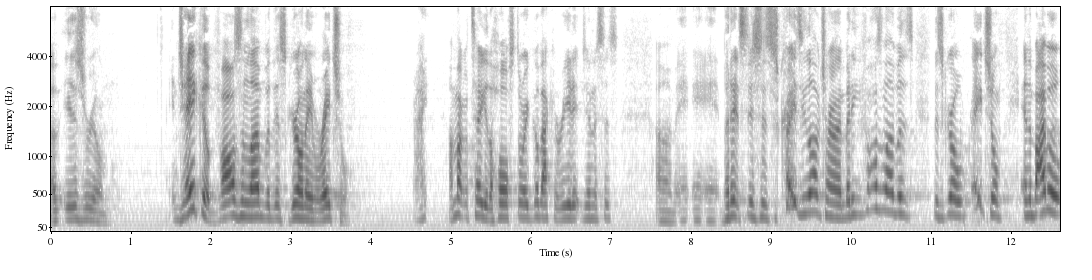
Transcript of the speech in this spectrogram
of Israel. And Jacob falls in love with this girl named Rachel. right? I'm not going to tell you the whole story. Go back and read it, Genesis. Um, and, and, but it's, it's this crazy love triangle. But he falls in love with this, this, girl, Rachel. And the Bible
